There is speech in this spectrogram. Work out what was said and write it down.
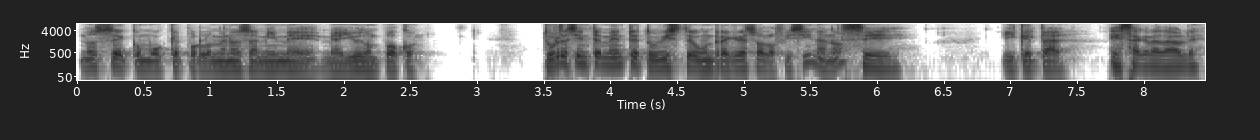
no sé, como que por lo menos a mí me, me ayuda un poco. Tú recientemente tuviste un regreso a la oficina, ¿no? Sí, ¿Y qué tal? es agradable.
